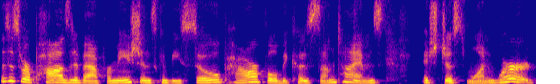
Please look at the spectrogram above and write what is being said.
this is where positive affirmations can be so powerful because sometimes it's just one word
